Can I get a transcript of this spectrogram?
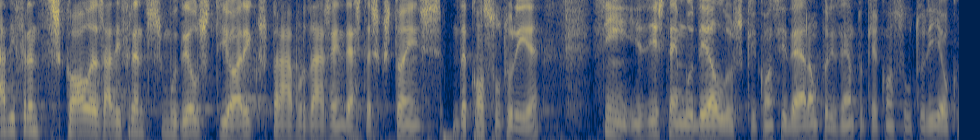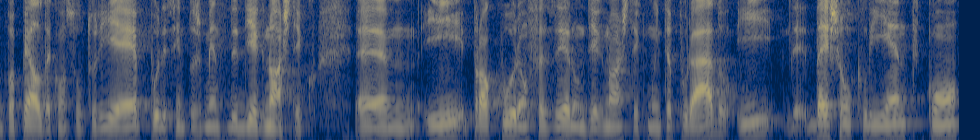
Há diferentes escolas, há diferentes modelos teóricos para a abordagem destas questões da consultoria? Sim, existem modelos que consideram, por exemplo, que a consultoria ou que o papel da consultoria é pura e simplesmente de diagnóstico um, e procuram fazer um diagnóstico muito apurado e deixam o cliente com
